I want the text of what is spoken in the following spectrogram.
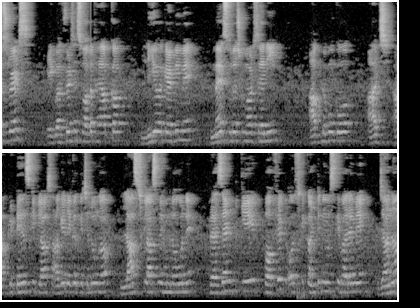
स्टूडेंट्स एक बार फिर से स्वागत है आपका लियो एकेडमी में। मैं सूरज कुमार सैनी। आप लोगों को आज आपके टेंस की क्लास आगे लेकर के चलूँगा। लास्ट क्लास में हम लोगों ने प्रेजेंट के परफेक्ट और उसके कंटिन्यूस के बारे में जाना।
